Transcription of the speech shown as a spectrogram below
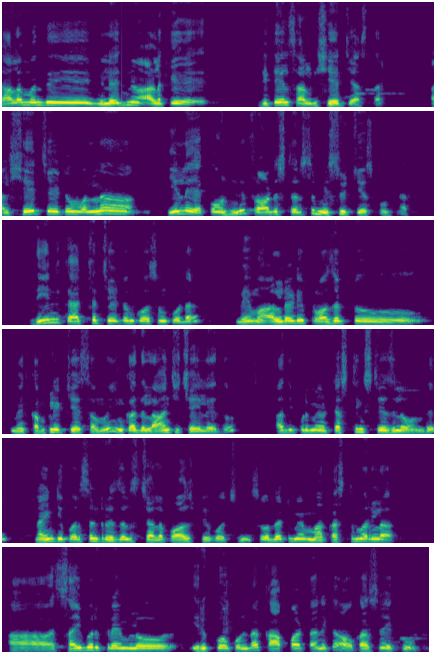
చాలామంది విలేజ్ని వాళ్ళకి డీటెయిల్స్ వాళ్ళకి షేర్ చేస్తారు. వాళ్ళు షేర్ చేయటం వలన వీళ్ళ అకౌంట్ని ఫ్రాడ్స్టర్స్ మిస్యూజ్ చేసుకుంటున్నారు. దీన్ని క్యాప్చర్ చేయడం కోసం కూడా మేము ఆల్రెడీ ప్రాజెక్టు మేము కంప్లీట్ చేసాము ఇంకా అది లాంచ్ చేయలేదు. అది ఇప్పుడు మేము టెస్టింగ్ స్టేజ్లో ఉంది. నైంటీ పర్సెంట్ రిజల్ట్స్ చాలా పాజిటివ్గా వచ్చింది సో దట్ మేము మా కస్టమర్ల సైబర్ క్రైమ్లో ఇరుక్కోకుండా కాపాడటానికి అవకాశం ఎక్కువ ఉంటుంది.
